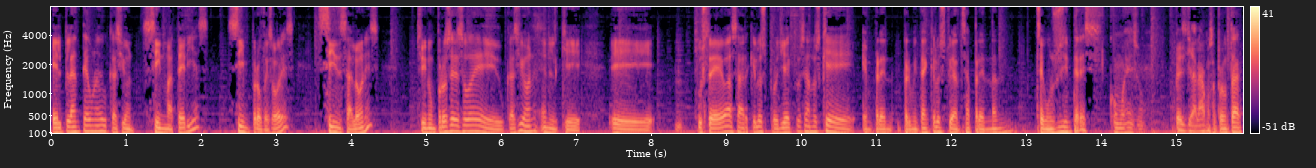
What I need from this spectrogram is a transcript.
él plantea una educación sin materias, sin profesores, sin salones, sin un proceso de educación en el que eh, usted debe basar que los proyectos sean los que permitan que los estudiantes aprendan según sus intereses. ¿Cómo es eso? Pues ya le vamos a preguntar.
